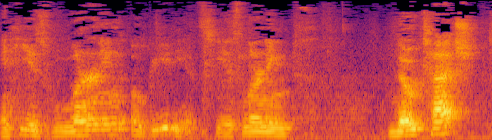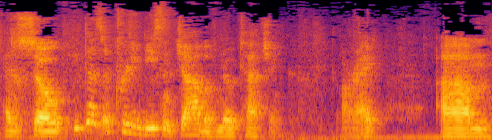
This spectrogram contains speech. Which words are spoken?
and he is learning obedience. He is learning no touch, and so he does a pretty decent job of no touching. All right. Um,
